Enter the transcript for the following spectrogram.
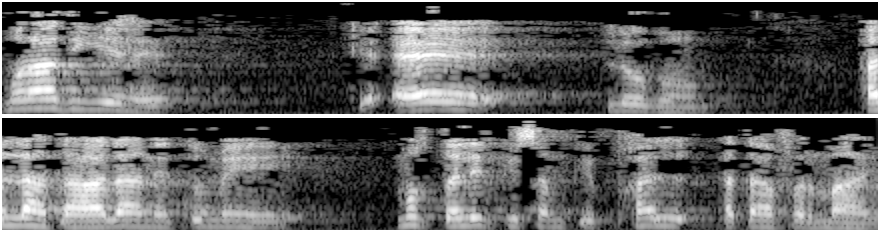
مراد یہ ہے کہ اے لوگوں، اللہ تعالی نے تمہیں مختلف قسم کے پھل عطا فرمائے۔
